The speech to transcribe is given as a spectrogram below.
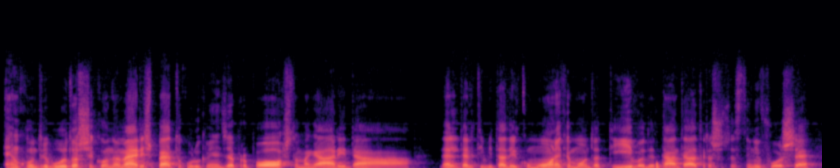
è un contributo secondo me rispetto a quello che viene già proposto magari da, da, dall'attività del comune che è molto attivo, da tante altre associazioni forse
